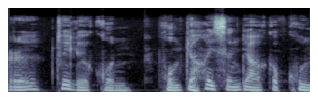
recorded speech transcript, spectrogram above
หรือช่วยเหลือคน ผมจะให้สัญญากับคุณ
